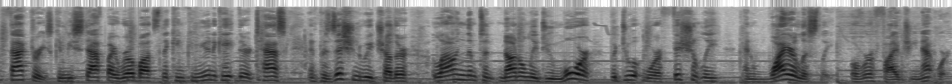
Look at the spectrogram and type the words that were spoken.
Factories can be staffed by robots that can communicate their task and position to each other, allowing them to not only do more, but do it more efficiently and wirelessly over a 5G network.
